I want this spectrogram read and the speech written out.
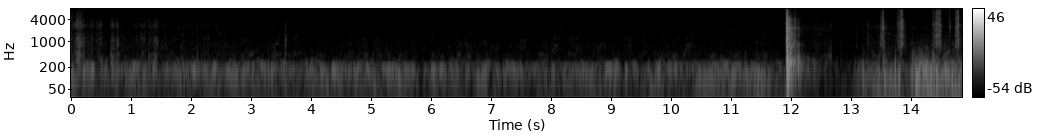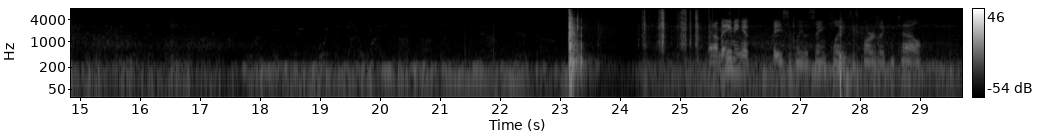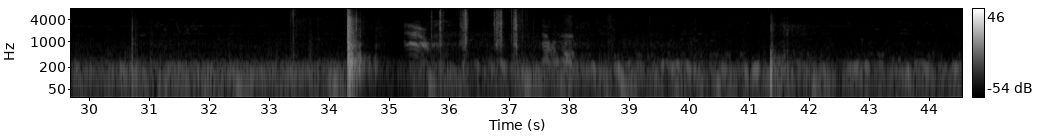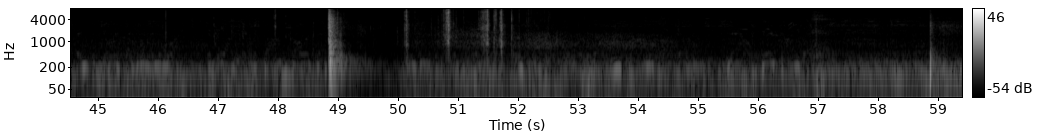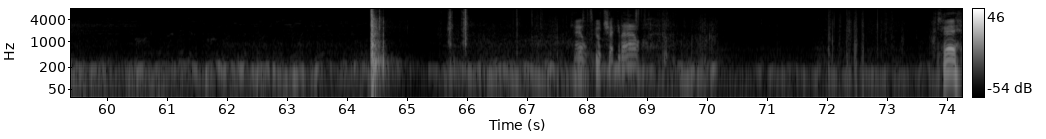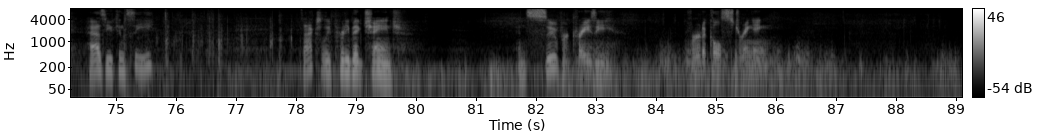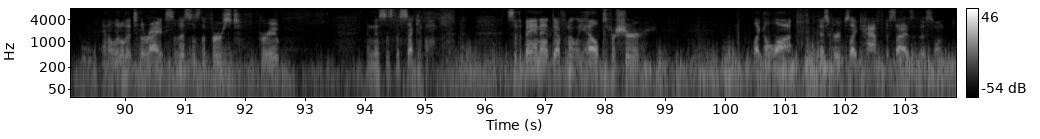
And I'm aiming at basically the same place as far as I can tell. Ow! That one hurt. Okay, let's go check it out. Okay, as you can see, it's actually pretty big change. And super crazy vertical stringing. And a little bit to the right. So this is the first group. And this is the second one. So the bayonet definitely helps for sure. Like a lot. This group's like half the size of this one.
